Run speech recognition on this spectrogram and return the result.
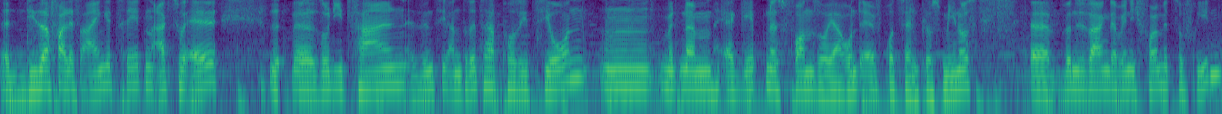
Dieser Fall ist eingetreten. Aktuell, äh, so die Zahlen, sind sie an dritter Position mh, mit einem Ergebnis von so ja rund 11 Prozent plus minus. Äh, Würden Sie sagen, da bin ich voll mit zufrieden?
